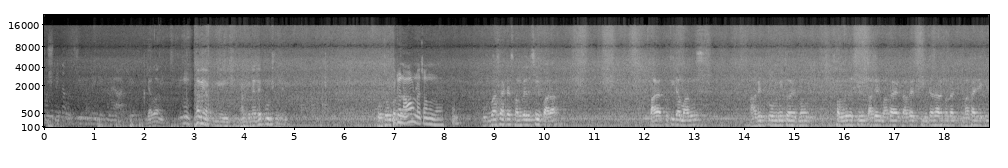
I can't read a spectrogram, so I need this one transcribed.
সুস্মিতা। যেমন কীভাবে আপনি এই সিদ্ধান্তটাতে পৌঁছলেন। প্রথম একটু কথা নামাও না। চন্দন পূর্বাশা একটা সংবেদনশীল পাড়া। পাড়ার প্রতিটা মানুষ আবেগপ্রবণিত এবং সংবেদনশীল। তাদের মাথায় তাদের চিন্তাধারা কথা মাথায় রেখে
